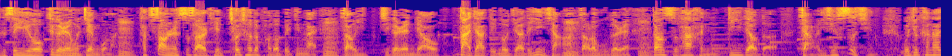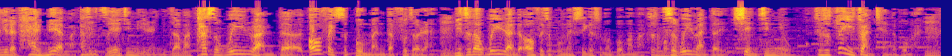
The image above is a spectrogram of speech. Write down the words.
个 CEO 这个人我见过嘛，嗯，他上任四十二天，悄悄的跑到北京来，嗯，找一几个人聊大家对诺基亚的印象啊，找了五个人，嗯，当时他很低调的。讲了一些事情，我就看他有点太面了。他是个职业经理人，你知道吗？他是微软的 Office 部门的负责人。嗯，你知道微软的 Office 部门是一个什么部门吗？是什么？是微软的现金流，就是最赚钱的部门。嗯。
